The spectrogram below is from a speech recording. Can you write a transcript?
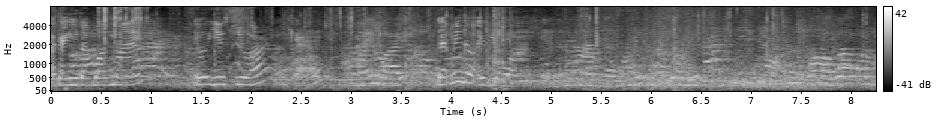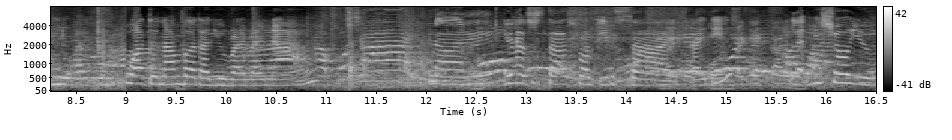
Okay, you don't want mine? You will use yours? Okay. Let me know if you want. What the number that you write right now? None. You have to start from inside, this. Let me show you.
